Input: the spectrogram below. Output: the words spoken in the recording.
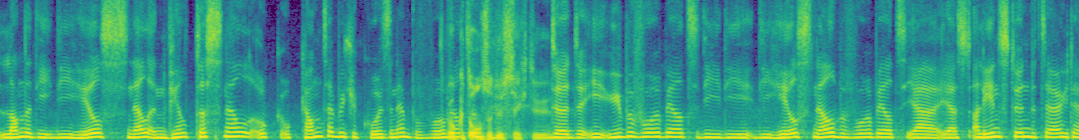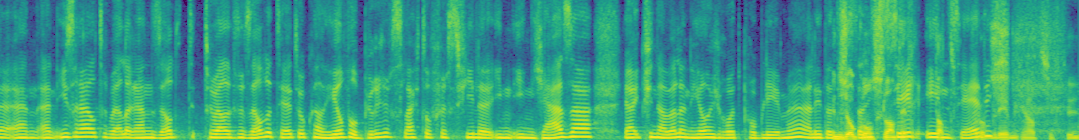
landen die, die heel snel en veel te snel ook, ook kant hebben gekozen. Hè. Bijvoorbeeld ook het onze dus, zegt u? De, de EU bijvoorbeeld, die, die, die heel snel bijvoorbeeld ja, ja, alleen steun betuigde aan, aan Israël, terwijl er, aan dezelfde, terwijl er dezelfde tijd ook wel heel veel burgerslachtoffers vielen in, in Gaza. Ja, ik vind dat wel een heel groot probleem. Hè. Allee, dat dus is, ook ons land zeer heeft eenzijdig. dat probleem gehad, zegt u?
